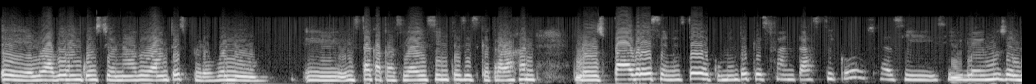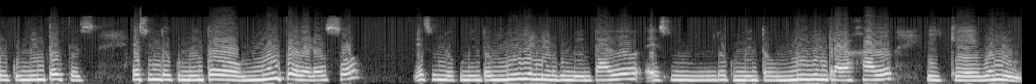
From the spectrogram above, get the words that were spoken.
eh, lo habían cuestionado antes, pero bueno, eh, esta capacidad de síntesis que trabajan los padres en este documento que es fantástico, o sea, si, si leemos el documento, pues es un documento muy poderoso, es un documento muy bien argumentado, es un documento muy bien trabajado y que, bueno,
